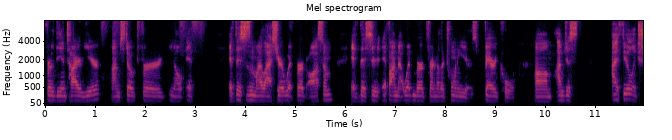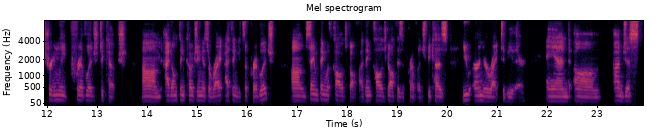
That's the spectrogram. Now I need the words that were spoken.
for the entire year. I'm stoked for you know if if this isn't my last year at whitburg awesome. If this is if i'm at wittenberg for another 20 years very cool. Um, i'm just i feel extremely privileged to coach. Um, i don't think coaching is a right i think it's a privilege. Um, same thing with college golf. I think college golf is a privilege because you earn your right to be there and um, i'm just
